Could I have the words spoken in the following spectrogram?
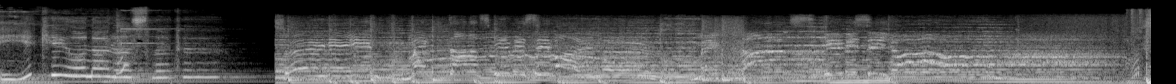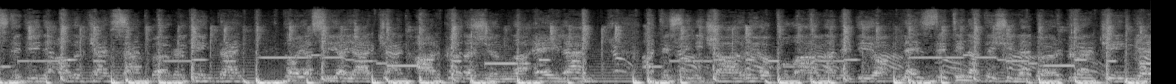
İyi ki ona rastladım. Söyleyin McDonald's gibisi var mı? McDonald's gibisi yok. İstediğini alırken sen Burger King'den Doyasıya yerken arkadaşınla eğlen Ateş seni çağırıyor kulağına ne diyor Lezzetin ateşine Burger King'e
